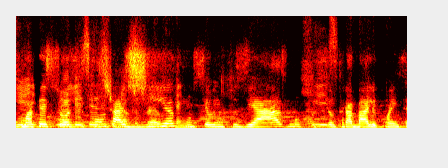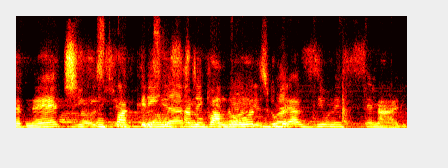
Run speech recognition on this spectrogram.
Uma pessoa que contagia com seu entusiasmo, por seu trabalho com a internet com sua crença no in valor do. Brasil nesse cenário.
